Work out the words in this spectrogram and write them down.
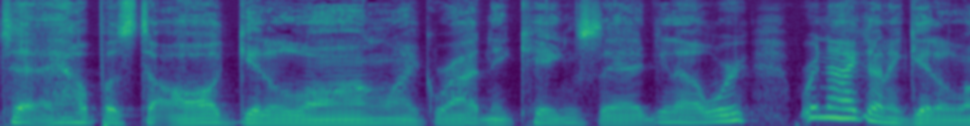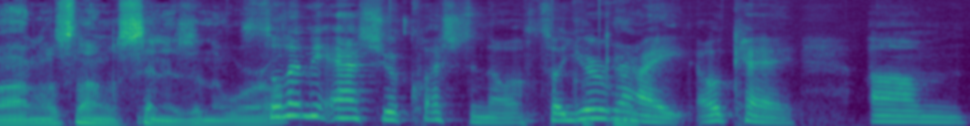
to help us to all get along like Rodney King said. You know, we're we're not going to get along as long as sin is in the world. So let me ask you a question though. So you're Okay. right. Okay. Um,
